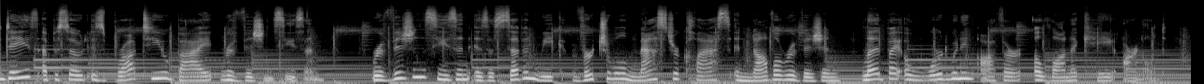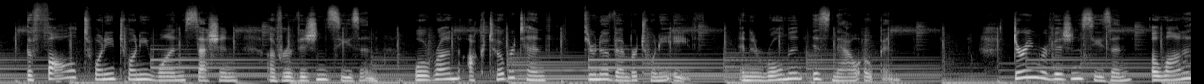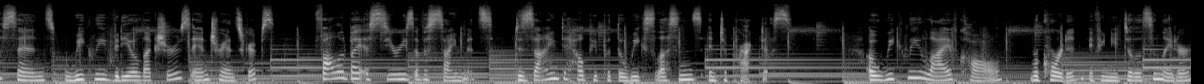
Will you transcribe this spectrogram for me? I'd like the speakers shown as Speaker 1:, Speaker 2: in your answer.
Speaker 1: Today's episode is brought to you by Revision Season. Revision Season is a seven week virtual masterclass in novel revision led by award winning author Elana K. Arnold. The fall 2021 session of Revision Season will run October 10th through November 28th, and enrollment is now open. During revision season, Alana sends weekly video lectures and transcripts, followed by a series of assignments designed to help you put the week's lessons into practice. A weekly live call, recorded if you need to listen later,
